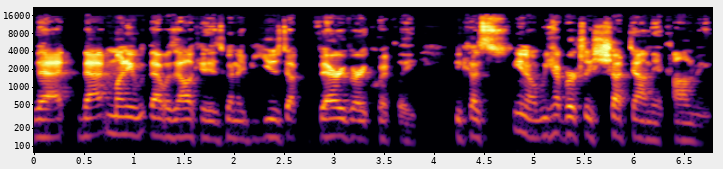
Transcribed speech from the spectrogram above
that that money that was allocated is going to be used up very, very quickly because, you know, we have virtually shut down the economy.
